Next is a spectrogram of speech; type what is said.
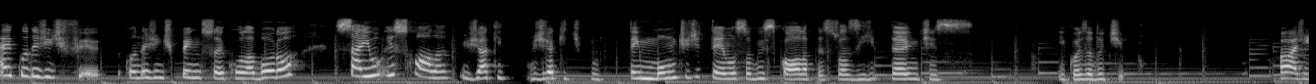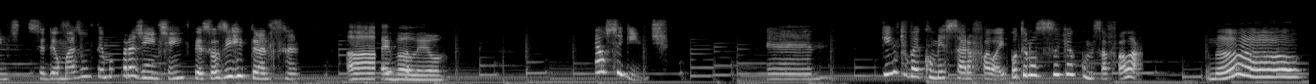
Aí quando a gente quando a gente pensou e colaborou, saiu escola, já que já que tipo tem um monte de temas sobre escola, pessoas irritantes e coisa do tipo. Ó, oh, gente, você deu mais um tema pra gente, hein? Pessoas irritantes. Ai, valeu. É o seguinte. É... Quem que vai começar a falar? Hipotenusa, você quer começar a falar? Não!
